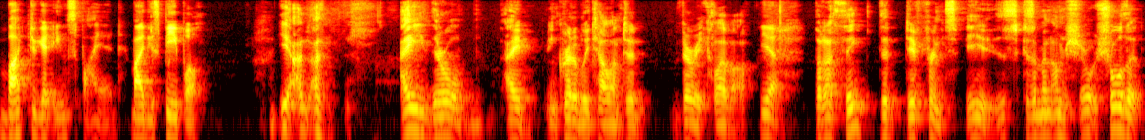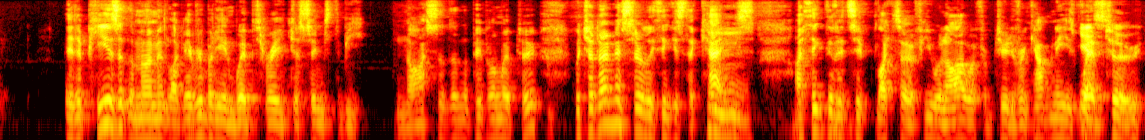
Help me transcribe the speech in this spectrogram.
but to get inspired by these people. Yeah. I, I, a, they're all a incredibly talented, very clever. Yeah. But I think the difference is because I mean I'm sure sure that it appears at the moment like everybody in Web three just seems to be nicer than the people in Web two, which I don't necessarily think is the case. I think that it's if like so if you and I were from two different companies, Yes. Web two,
